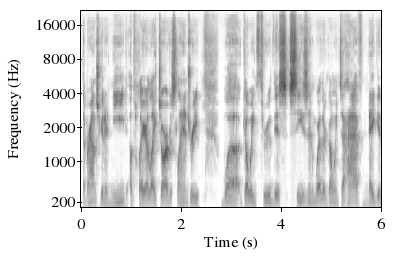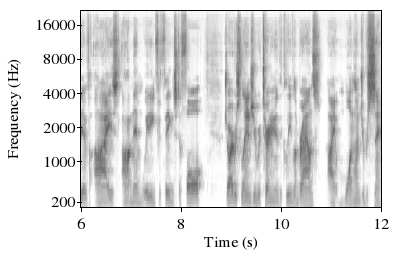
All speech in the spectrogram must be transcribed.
The Browns are going to need a player like Jarvis Landry uh, going through this season where they're going to have negative eyes on them, waiting for things to fall. Jarvis Landry returning to the Cleveland Browns, I am 100%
